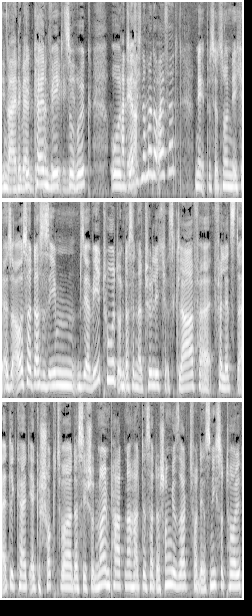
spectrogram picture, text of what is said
die Nein, beiden. Da geht kein Weg zurück. Und Hat er ja, sich nochmal geäußert? Nee, bis jetzt noch nicht. Also außer, dass es ihm sehr weh tut und dass er natürlich, ist klar, ver verletzte Eitelkeit, er geschockt war, dass sie schon einen neuen Partner hat. Das hat er schon gesagt, fand er es nicht so toll.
